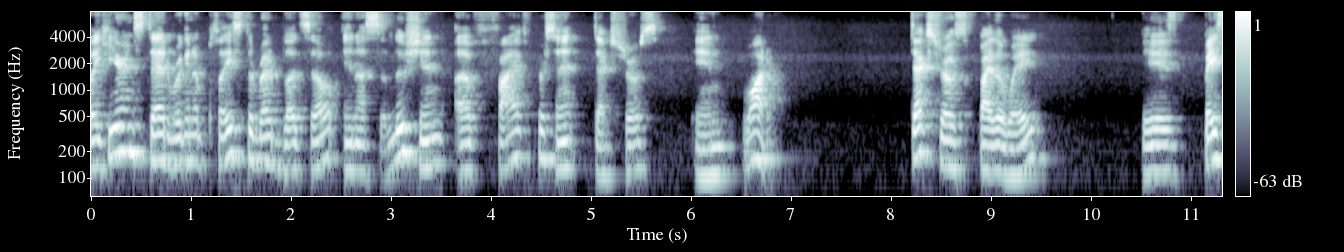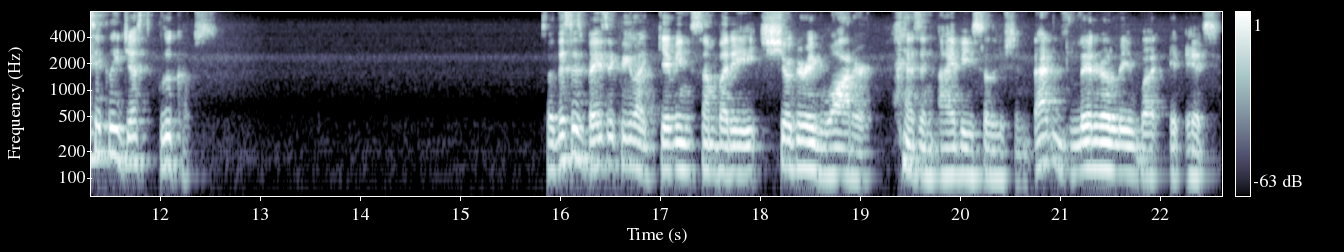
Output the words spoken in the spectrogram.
But here instead, we're going to place the red blood cell in a solution of 5% dextrose in water. Dextrose, by the way, is basically just glucose. So this is basically like giving somebody sugary water as an IV solution. That is literally what it is.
